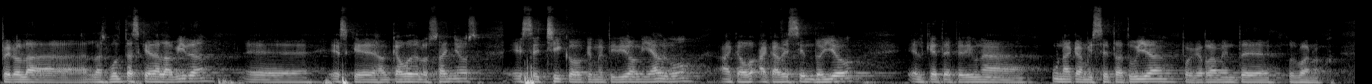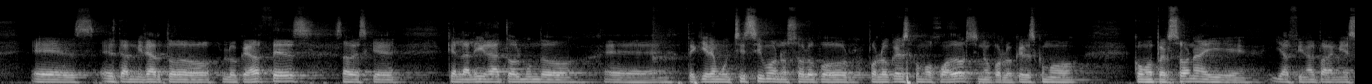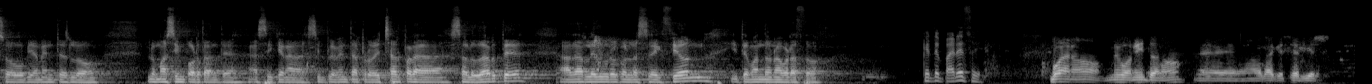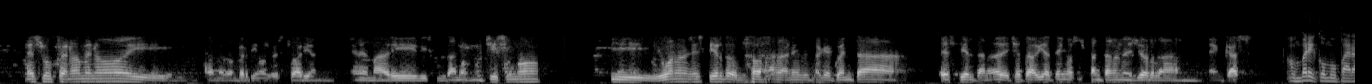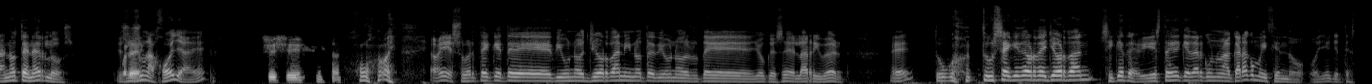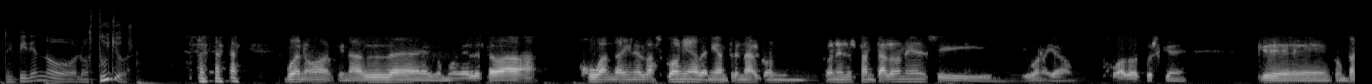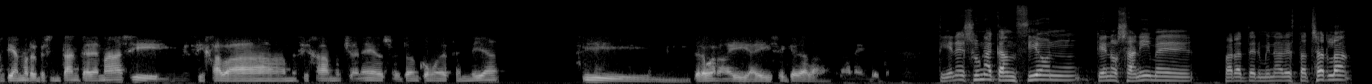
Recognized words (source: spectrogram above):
pero las vueltas que da la vida eh, es que al cabo de los años ese chico que me pidió a mí algo acabé siendo yo el que te pedí una, una camiseta tuya porque realmente pues bueno es, es, de admirar todo lo que haces. Sabes que, que en la liga todo el mundo eh, te quiere muchísimo no solo por, por, lo que eres como jugador sino por lo que eres como, como persona y, y al final para mí eso obviamente es lo lo más importante. Así que nada, simplemente aprovechar para saludarte, a darle duro con la selección y te mando un abrazo. ¿Qué te parece? Bueno, muy bonito, ¿no? Eh, la verdad que Sergi es, es un fenómeno y cuando convertimos vestuario en, el Madrid disfrutamos muchísimo. Y, bueno, es cierto, toda la anécdota que cuenta es cierta, ¿no? De hecho, todavía tengo esos pantalones Jordan en casa. Hombre, como para no tenerlos. Eso es una joya, ¿eh? Sí, sí. Oye, suerte que te dio unos Jordan y no te dio unos de, yo qué sé, Larry Bird. ¿Eh? Tú, tú, seguidor de Jordan, sí que te debiste quedar con una cara como diciendo, oye, que te estoy pidiendo los tuyos. bueno, al final, eh, como él estaba jugando ahí en el Vasconia, venía a entrenar con, con esos pantalones y, bueno, ya un jugador pues que, que compartíamos representante además y me fijaba, me fijaba mucho en él, sobre todo en cómo defendía y, pero bueno, ahí, ahí se queda la, anécdota. ¿Tienes una canción que nos anime para terminar esta charla?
